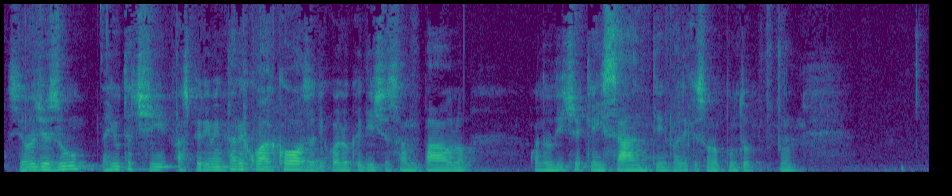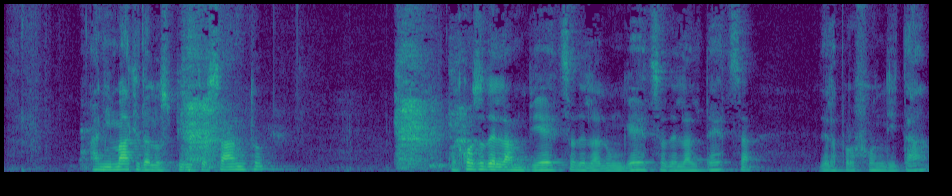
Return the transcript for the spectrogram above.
Signore Gesù, aiutaci a sperimentare qualcosa di quello che dice San Paolo quando dice che i santi, quelli che sono appunto eh, animati dallo Spirito Santo, qualcosa dell'ampiezza, della lunghezza, dell'altezza, della profondità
